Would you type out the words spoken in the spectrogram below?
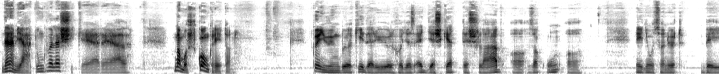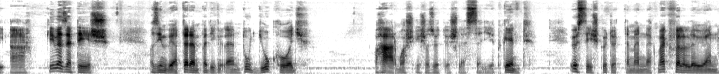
de nem jártunk vele sikerrel. Na most konkrétan. Könyvünkből kiderül, hogy az 1-es, 2-es láb a zakun a 485 BA kivezetés, az inverteren pedig len tudjuk, hogy a 3-as és az 5-ös lesz egyébként. Össze is kötöttem ennek megfelelően,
